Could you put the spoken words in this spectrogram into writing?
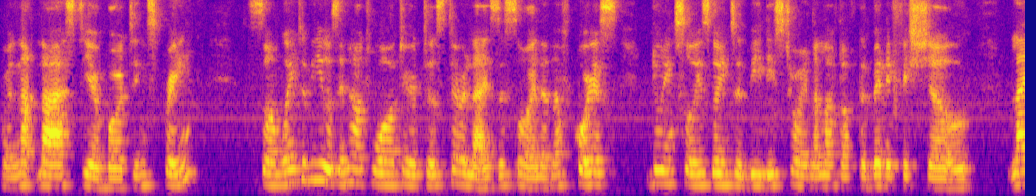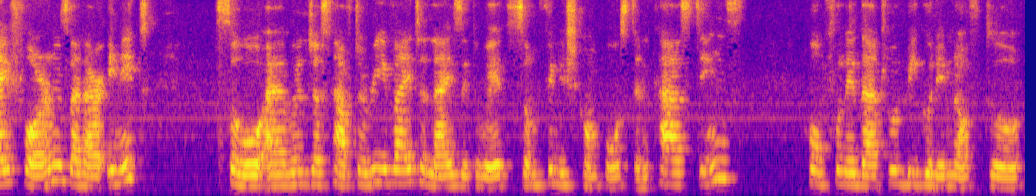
well not last year but in spring. So I'm going to be using hot water to sterilize the soil and of course doing so is going to be destroying a lot of the beneficial life forms that are in it. So I will just have to revitalize it with some finished compost and castings. Hopefully that will be good enough to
